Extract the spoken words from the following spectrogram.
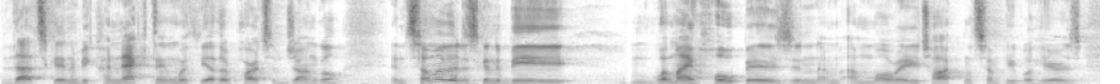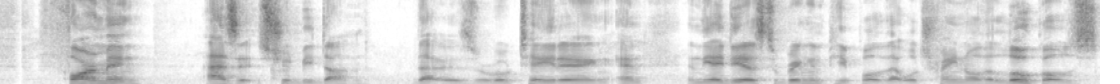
That's going to be connecting with the other parts of jungle, and some of it is going to be what my hope is, and I'm, I'm already talking with some people here, is farming as it should be done. That is rotating, and and the idea is to bring in people that will train all the locals,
